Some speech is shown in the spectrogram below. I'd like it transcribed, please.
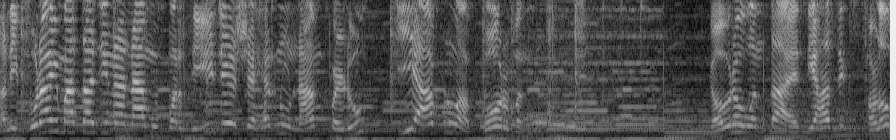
અને પુરાઈ માતાજીના નામ ઉપરથી જે શહેરનું નામ પડ્યું એ આપણું આ પોરબંદર. ગૌરવવંતા ઐતિહાસિક સ્થળો,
